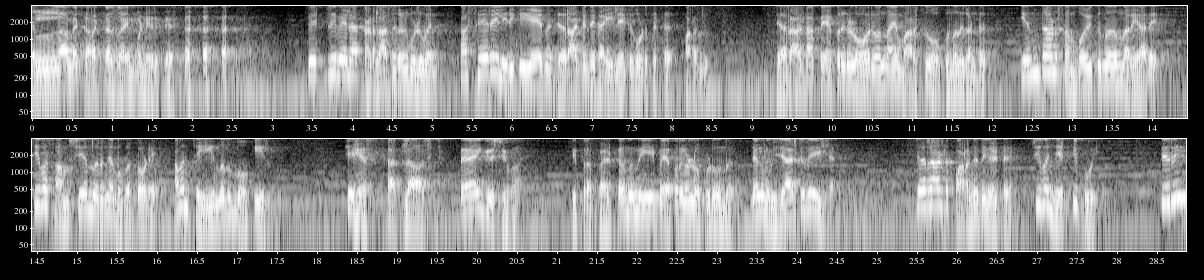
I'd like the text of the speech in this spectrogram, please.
எல்லாமே கரெக்டா சைன் பண்ணியிருக்கு വെട്രിവേല കടലാസുകൾ മുഴുവൻ കസേരയിൽ ഇരിക്കുകയായിരുന്ന ജെറാൾഡിന്റെ കയ്യിലേക്ക് കൊടുത്തിട്ട് പറഞ്ഞു ജെറാൾഡ് ആ പേപ്പറുകൾ ഓരോന്നായി മറച്ചു നോക്കുന്നത് കണ്ട് എന്താണ് സംഭവിക്കുന്നതെന്നറിയാതെ ശിവ സംശയം നിറഞ്ഞ മുഖത്തോടെ അവൻ ചെയ്യുന്നതും നോക്കിയിരുന്നു yes at last thank you Shiva ഇത്ര പെട്ടെന്ന് നീ ഈ പേപ്പറുകളിൽ ഒപ്പിടുമെന്ന് ഞങ്ങൾ വിചാരിച്ചതേയില്ല. ജെറാൾഡ് പറഞ്ഞത് കേട്ട് ശിവ ഞെട്ടിപ്പോയി. "ജെറി,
